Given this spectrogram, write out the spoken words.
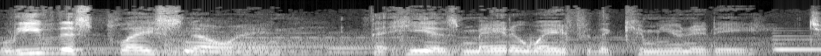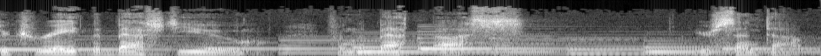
Leave this place knowing that He has made a way for the community to create the best you from the best us. You're sent out.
